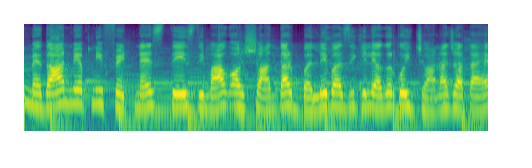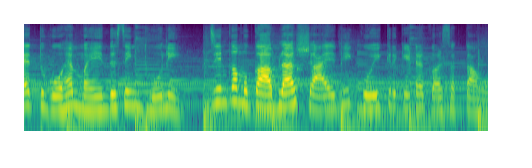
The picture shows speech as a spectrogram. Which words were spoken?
मैदान में अपनी फिटनेस, तेज दिमाग और शानदार बल्लेबाजी के लिए अगर कोई जाना जाता है तो वो है महेंद्र सिंह धोनी, जिनका मुकाबला शायद ही कोई क्रिकेटर कर सकता हो।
